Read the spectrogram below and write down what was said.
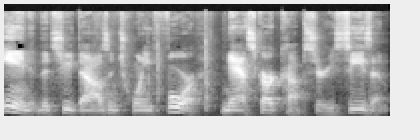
in the 2024 NASCAR Cup Series season.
